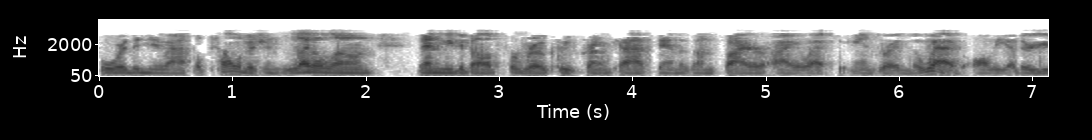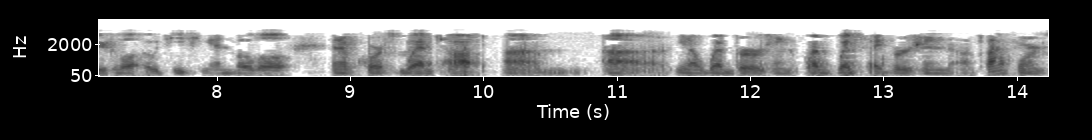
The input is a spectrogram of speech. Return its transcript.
for the new Apple television, let alone then we developed for Roku, Chromecast, Amazon Fire, iOS, Android, and the web, all the other usual OTT and mobile, and of course web top, um, uh, you know, web version, web website version uh, platforms.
